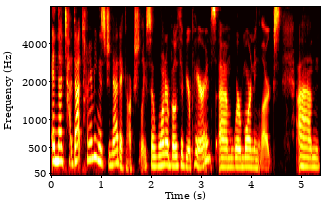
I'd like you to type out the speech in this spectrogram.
And that, t- that timing is genetic, actually. So one or both of your parents um, were morning larks. Um,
